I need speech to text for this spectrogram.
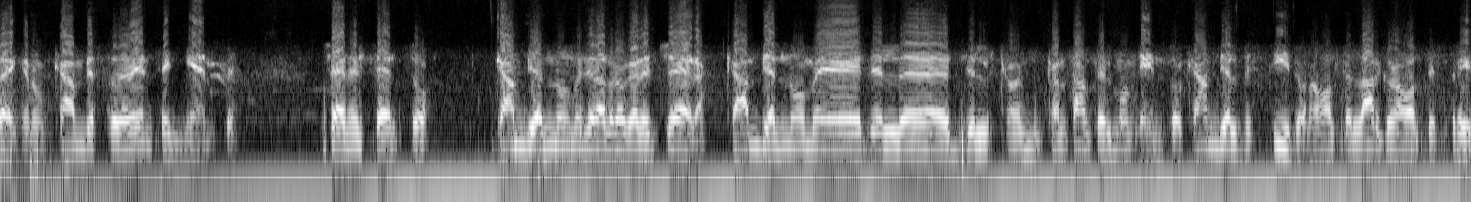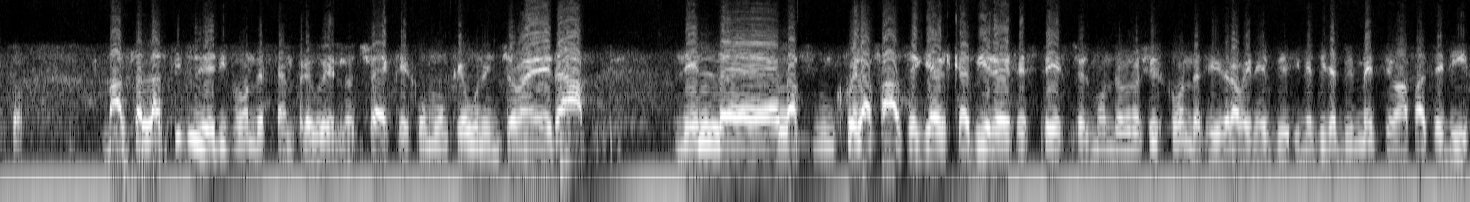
cioè che non cambia assolutamente niente, cioè nel senso cambia il nome della droga leggera, cambia il nome del, del cantante del momento, cambia il vestito, una volta è largo, una volta è stretto, ma l'attitudine di fondo è sempre quello, cioè che comunque uno in giovane età nel, la, in quella fase che è il capire se stesso e il mondo che lo circonda si ritrova inevitabilmente in una fase di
